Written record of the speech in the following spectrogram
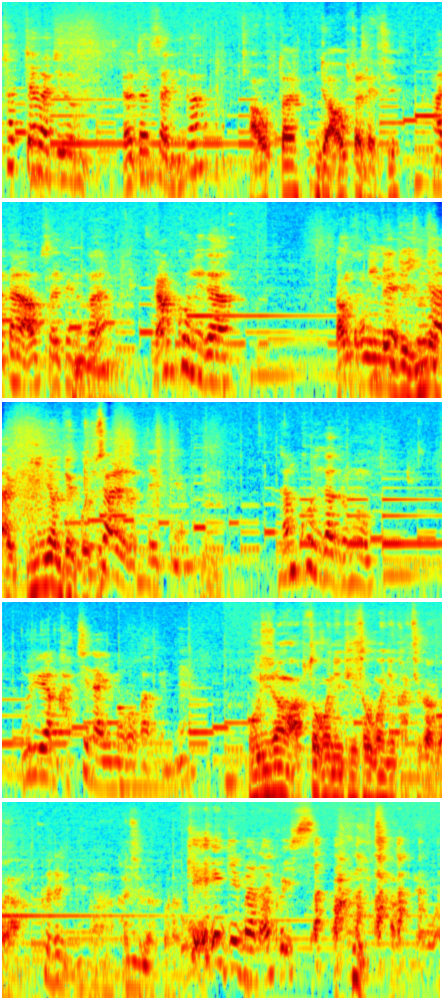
첫째가 지금 여덟 살인가? 아홉 살? 이제 아홉 살 됐지? 바다 아홉 살 되는 거야? 깜콩이가 땅콩이는 이제 두 2년 살. 된, 2년 된 거지. 두살 됐지. 깜콩이가 그러면 우리랑 같이 나이 먹어가겠네. 우리랑 앞서거니 뒤서거니 같이 갈 거야. 그러게. 아, 같이 갈 거라고. 얘기만 하고 있어. 아니 참 내가.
